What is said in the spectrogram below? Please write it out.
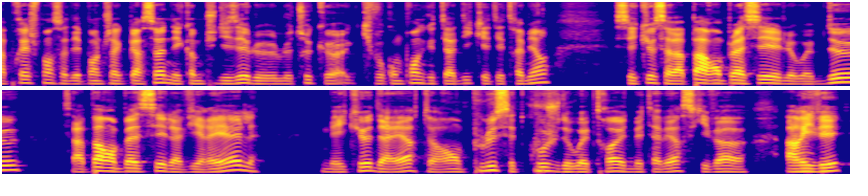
Après, je pense que ça dépend de chaque personne. Et comme tu disais, le, truc euh, qu'il faut comprendre que tu as dit qui était très bien, c'est que ça va pas remplacer le Web 2, ça va pas remplacer la vie réelle, mais que derrière, tu auras en plus cette couche de Web 3 et de metaverse qui va arriver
